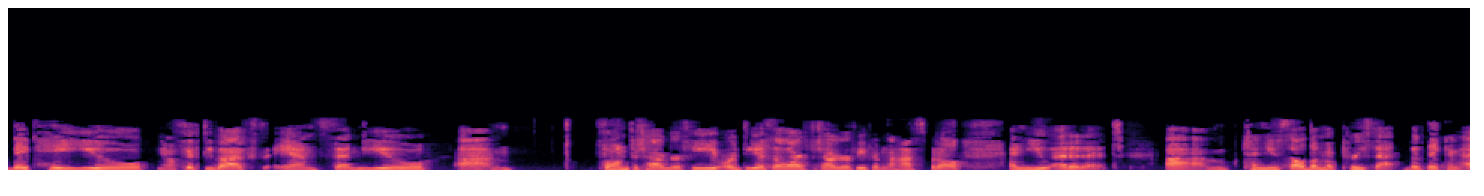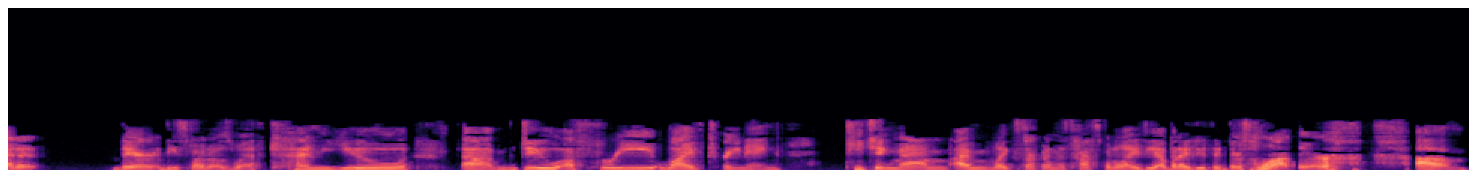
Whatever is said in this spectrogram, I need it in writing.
they pay you, you know, 50 bucks and send you, um, phone photography or DSLR photography from the hospital and you edit it? Um, can you sell them a preset that they can edit their these photos with? Can you um, do a free live training teaching them? I'm like stuck on this hospital idea, but I do think there's a lot there. um,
